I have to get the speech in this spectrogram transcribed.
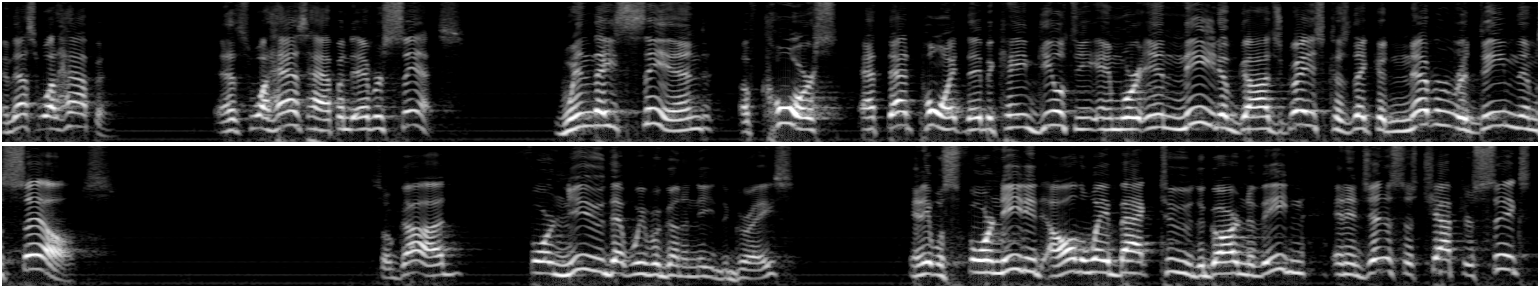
And that's what happened. That's what has happened ever since. When they sinned, of course, at that point they became guilty and were in need of God's grace because they could never redeem themselves. So God foreknew that we were going to need the grace. And it was foreneeded all the way back to the Garden of Eden. And in Genesis chapter 6,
